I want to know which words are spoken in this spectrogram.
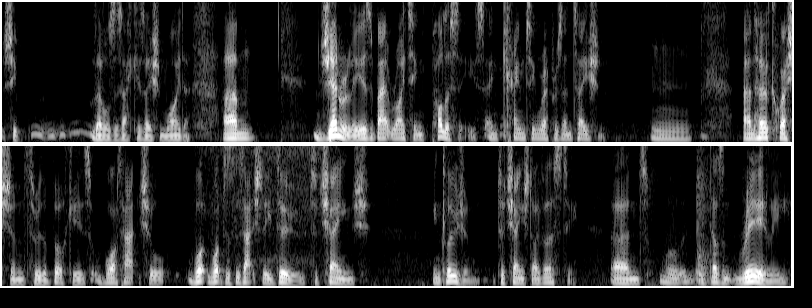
she levels this accusation wider. Generally is about writing policies and counting representation. Mm. And her question through the book is what actual what what does this actually do to change inclusion, to change diversity? And well, it doesn't really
